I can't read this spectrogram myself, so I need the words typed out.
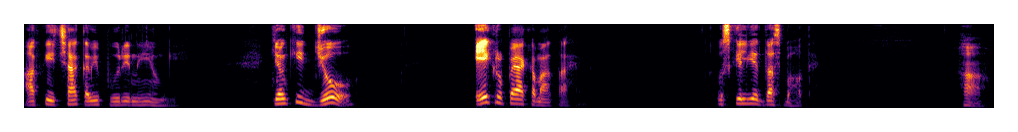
आपकी इच्छा कभी पूरी नहीं होगी। क्योंकि जो एक रुपया कमाता है उसके लिए दस बहुत है। हाँ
